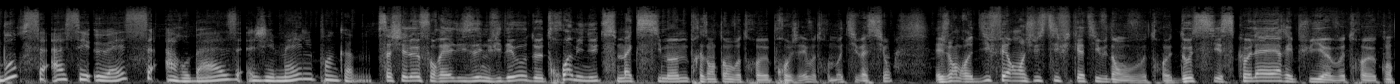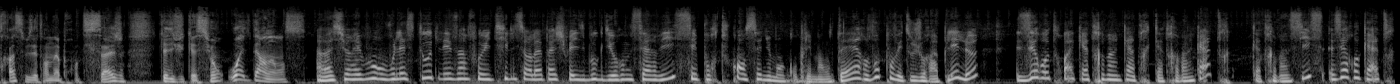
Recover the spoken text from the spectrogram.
bourseaces.gmail.com. Sachez-le, il faut réaliser une vidéo de 3 minutes maximum présentant votre projet, votre motivation et joindre différents justificatifs dans votre dossier scolaire et puis euh, votre contrat si vous êtes en apprentissage, qualification ou alternance. Rassurez-vous, on vous laisse toutes les infos utiles sur la page Facebook du Room Service. Et pour tout renseignement complémentaire, vous pouvez toujours appeler le 03 84 84 86 04.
